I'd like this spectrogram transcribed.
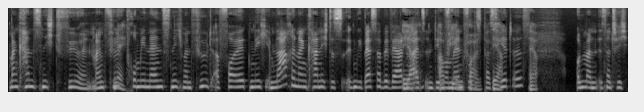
man kann es nicht fühlen. Man fühlt Nee. Prominenz nicht, man fühlt Erfolg nicht. Im Nachhinein kann ich das irgendwie besser bewerten, Ja, als in dem Moment, wo Fall. das passiert Ja, ist. ja. Und man ist natürlich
